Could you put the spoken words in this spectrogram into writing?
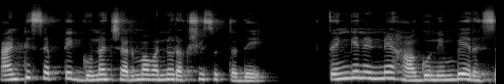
ಆಂಟಿಸೆಪ್ಟಿಕ್ ಗುಣ ಚರ್ಮವನ್ನು ರಕ್ಷಿಸುತ್ತದೆ. ತೆಂಗಿನೆಣ್ಣೆ ಹಾಗೂ ನಿಂಬೆ ರಸ.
